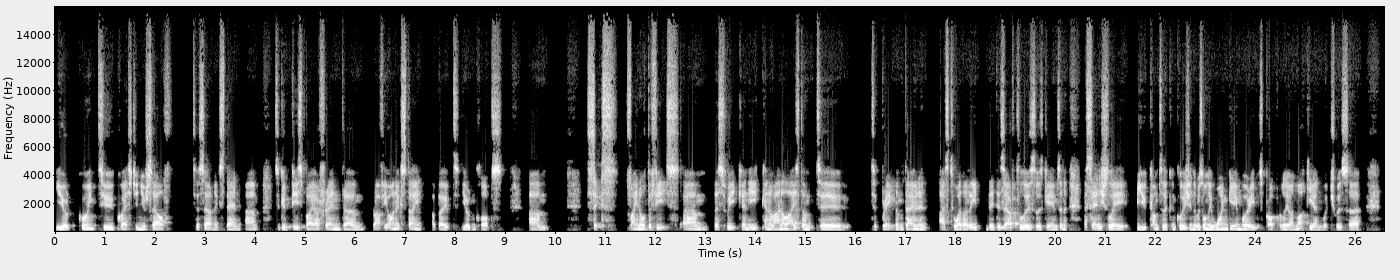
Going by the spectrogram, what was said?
you're going to question yourself to a certain extent. Um, it's a good piece by our friend um, Rafi Honigstein about Jurgen Klopp's um, six final defeats um, this week, and he kind of analysed them to to break them down and as to whether they, they deserve to lose those games. And essentially, you come to the conclusion there was only one game where he was properly unlucky in, which was uh,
